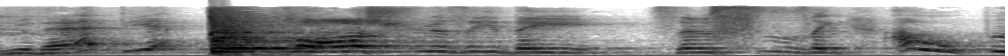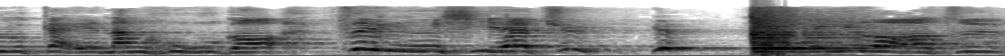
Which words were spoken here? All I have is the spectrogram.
遇难的，好虚人的是死人，后不该能活个真贤句。老子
